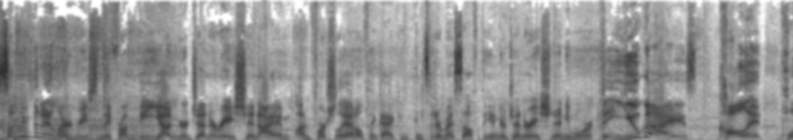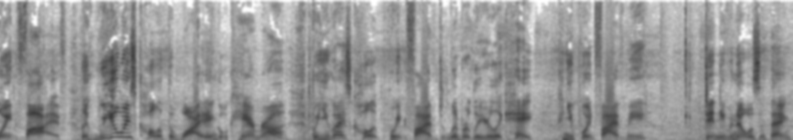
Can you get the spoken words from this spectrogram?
Something that I learned recently from the younger generation, I am unfortunately, I don't think I can consider myself the younger generation anymore, that you guys call it 0.5. Like we always call it the wide angle camera, but you guys call it 0.5 deliberately. You're like, hey, can you 0.5 me? Didn't even know it was a thing.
